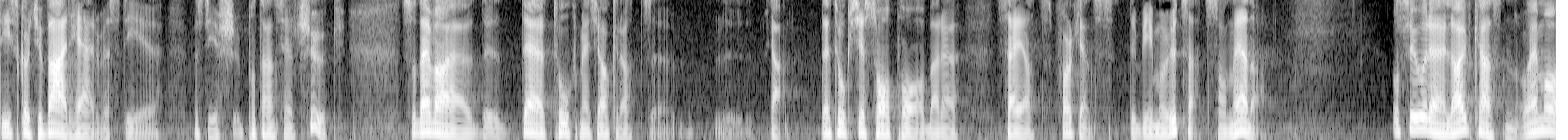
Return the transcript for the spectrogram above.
De skal ikke være her hvis de, hvis de er potensielt syke. Så det var det, det, tok meg ikke akkurat uh, Ja, det tok ikke så på å bare si at folkens, vi må utsette. Sånn er det. Og så gjorde jeg livecasten, og jeg må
